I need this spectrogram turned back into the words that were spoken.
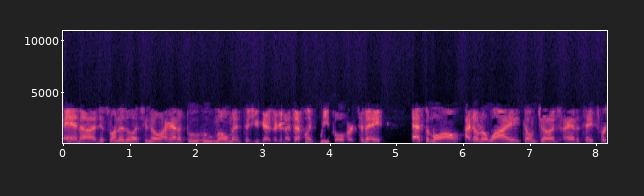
And uh, just wanted to let you know I had a boohoo moment that you guys are going to definitely weep over today at the mall. I don't know why. Don't judge. I had a taste for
